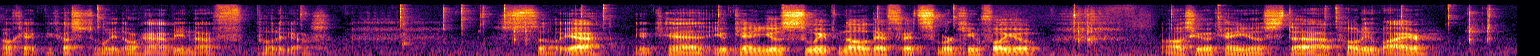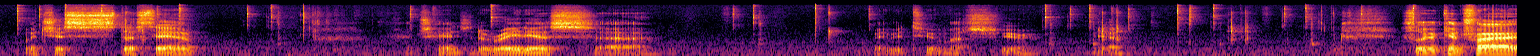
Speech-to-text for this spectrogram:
okay because we don't have enough polygons so yeah you can you can use sweep node if it's working for you Also, you can use the poly wire, which is the same. Change the radius, uh, maybe too much here. Yeah. So you can try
